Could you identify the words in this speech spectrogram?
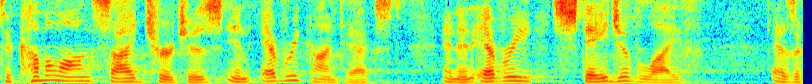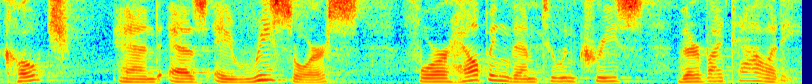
to come alongside churches in every context and in every stage of life as a coach and as a resource for helping them to increase their vitality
